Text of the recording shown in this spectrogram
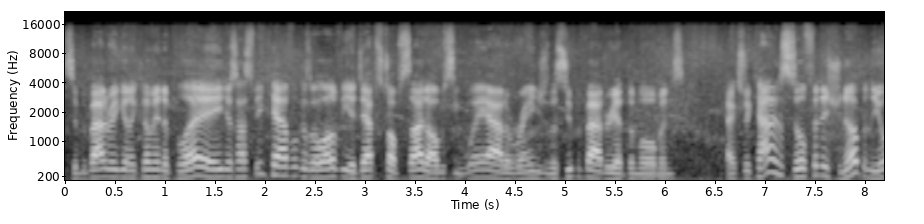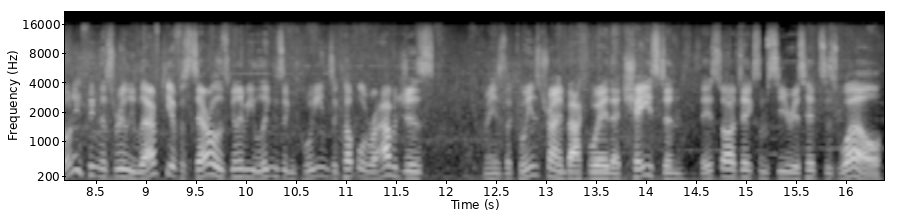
Super Battery going to come into play. Just has to be careful because a lot of the Adepts top side are obviously way out of range of the Super Battery at the moment. Extra cannons still finishing up, and the only thing that's really left here for Serral is going to be Lings and Queens, a couple of Ravagers. I mean, as the Queens try and back away, they're chased, and they start to take some serious hits as well.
